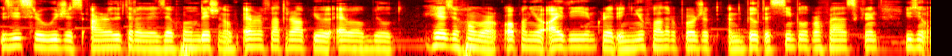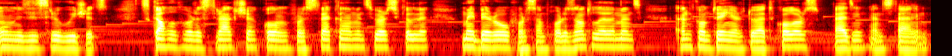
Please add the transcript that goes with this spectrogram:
These three widgets are literally the foundation of every Flutter app you ever build. Here's your homework, open your IDE, create a new Flutter project and build a simple profile screen using only these three widgets. Scaffold for the structure, column for stack elements vertically, maybe row for some horizontal elements, and container to add colors, padding and styling.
